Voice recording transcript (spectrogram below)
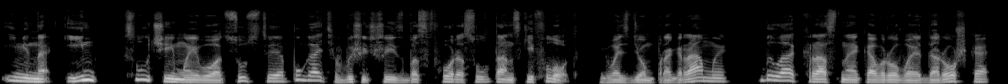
именно им в случае моего отсутствия пугать вышедший из Босфора султанский флот. Гвоздем программы была красная ковровая дорожка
